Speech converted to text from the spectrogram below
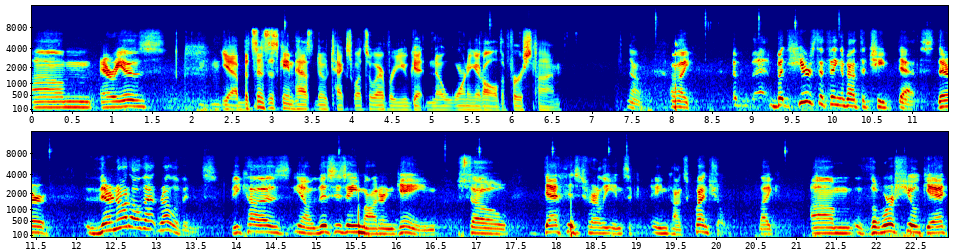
um, areas. Yeah, but since this game has no text whatsoever, you get no warning at all the first time. No, I'm like, uh, but here's the thing about the cheap deaths. They're they're not all that relevant because you know this is a modern game, so death is fairly inconsequential. Like, um, the worst you'll get,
